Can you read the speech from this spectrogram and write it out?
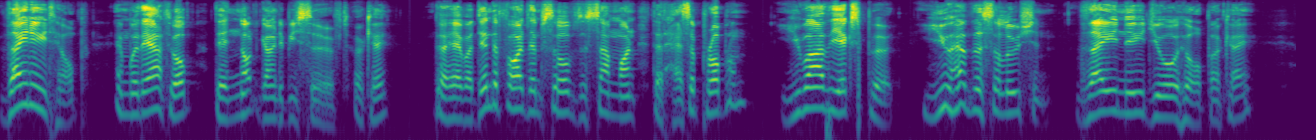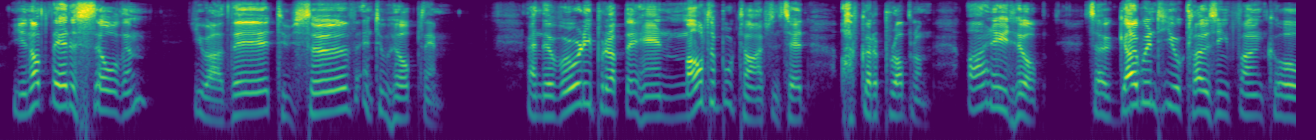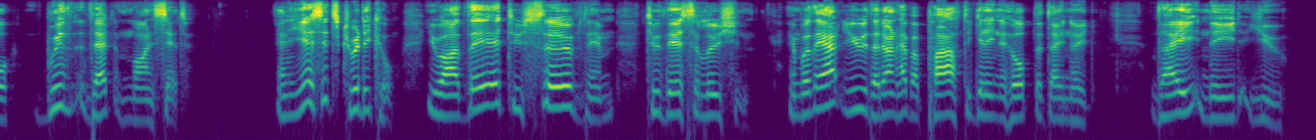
They need help, and without help, they're not going to be served, okay? They have identified themselves as someone that has a problem. You are the expert. You have the solution. They need your help, okay? You're not there to sell them. You are there to serve and to help them. And they've already put up their hand multiple times and said, I've got a problem. I need help. So go into your closing phone call with that mindset. And yes, it's critical. You are there to serve them to their solution. And without you, they don't have a path to getting the help that they need. They need you.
